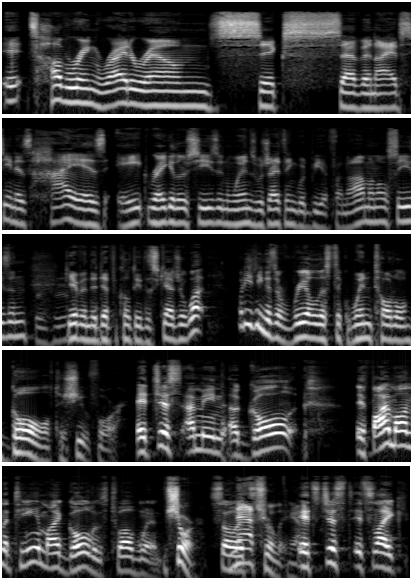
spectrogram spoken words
it's hovering right around six, seven. I have seen as high as eight regular season wins, which I think would be a phenomenal season mm-hmm. given the difficulty of the schedule. What what do you think is a realistic win total goal to shoot for? It just I mean a goal. If I'm on the team, my goal is 12 wins. Sure. So it's- naturally, it's, just it's like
